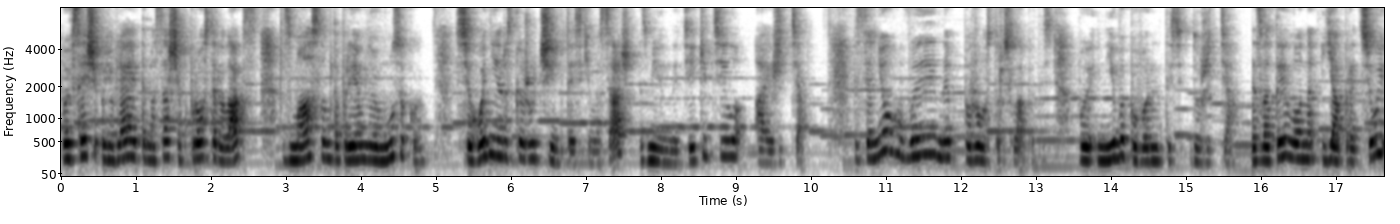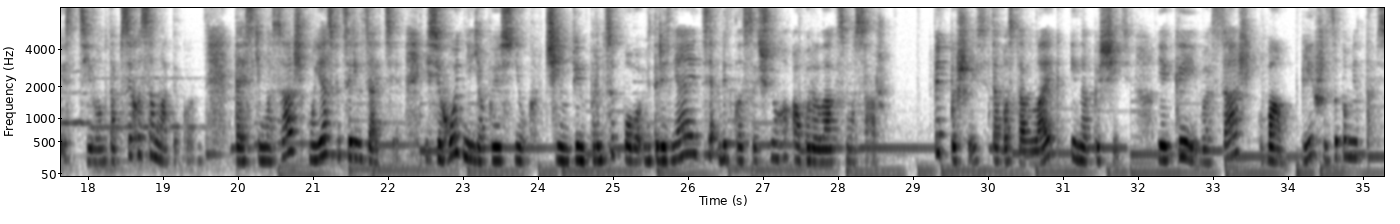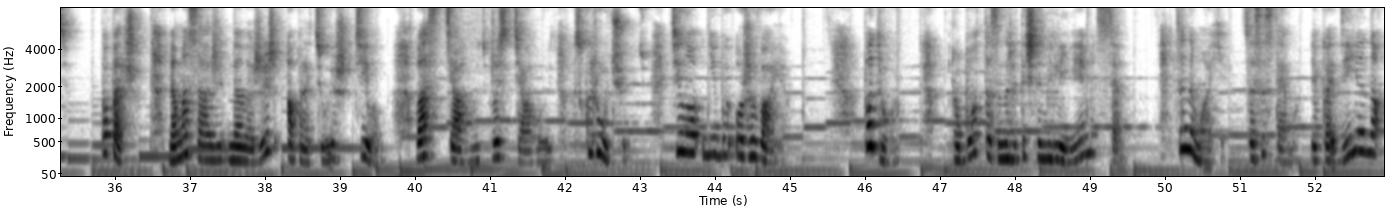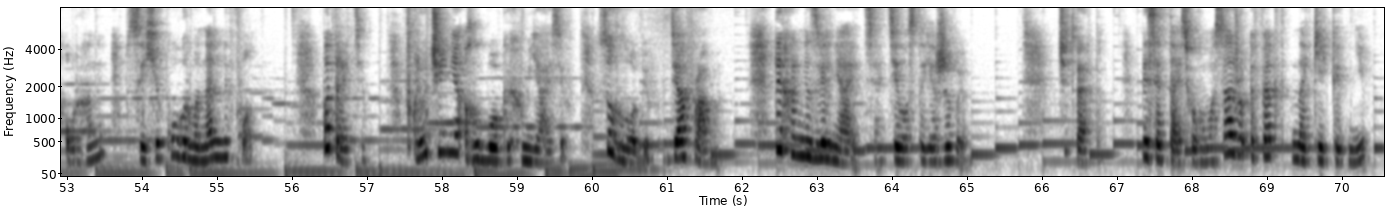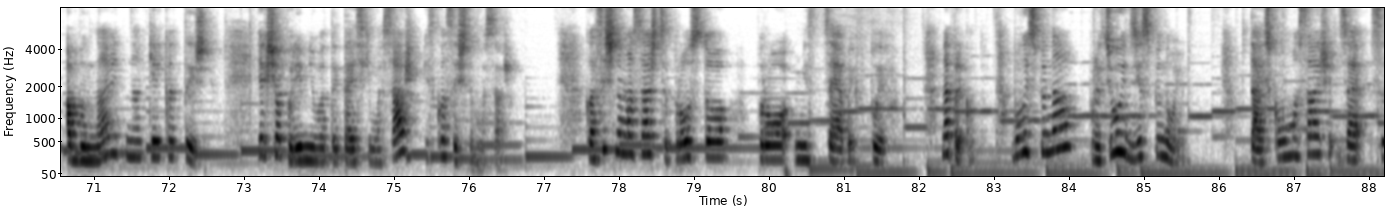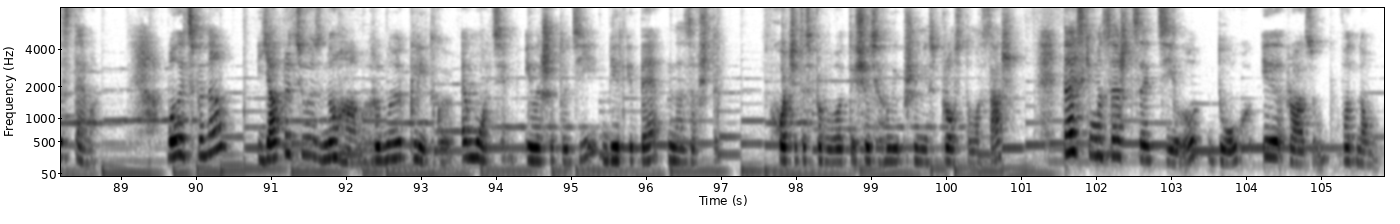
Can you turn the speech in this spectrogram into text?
Ви все ще уявляєте масаж як просто релакс з маслом та приємною музикою? Сьогодні я розкажу, чим тайський масаж змінює не тільки тіло, а й життя. Після нього ви не просто розслабитесь, ви ніби повернетесь до життя. Мене звати Ілона, я працюю з тілом та психосоматикою. Тайський масаж моя спеціалізація, і сьогодні я поясню, чим він принципово відрізняється від класичного або релакс-масажу. Підпишись та постав лайк і напишіть, який масаж вам більше запам'ятався. По-перше, на масажі не лежиш, а працюєш тілом. Вас тягнуть, розтягують, скручують, тіло ніби оживає. По-друге, робота з енергетичними лініями сен. Це не магія, це система, яка діє на органи, психіку, гормональний фон. По-третє, включення глибоких м'язів, суглобів, діафрагми. Дихання звільняється, тіло стає живим. Четверте. Після тайського масажу ефект на кілька днів або навіть на кілька тижнів, якщо порівнювати тайський масаж із класичним масажем. Класичний масаж це просто про місцевий вплив. Наприклад, болить спина працюють зі спиною. Тайському масажі це система. Болить спина, я працюю з ногами, грудною кліткою, емоціями, і лише тоді біль іде назавжди. Хочете спробувати щось глибше, ніж просто масаж? Тайський масаж це тіло, дух і разум в одному.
